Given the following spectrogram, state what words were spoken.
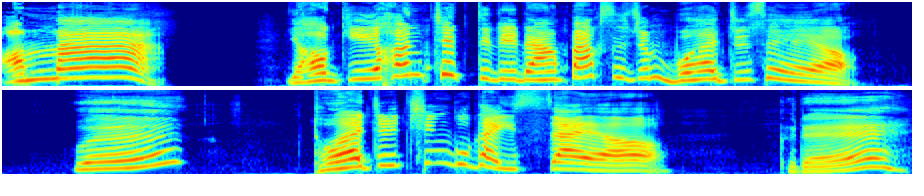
엄마, 여기 헌책들이랑 박스 좀 모아주세요. 왜? 도와줄 친구가 있어요. 그래.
